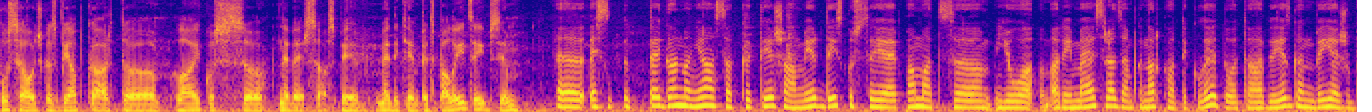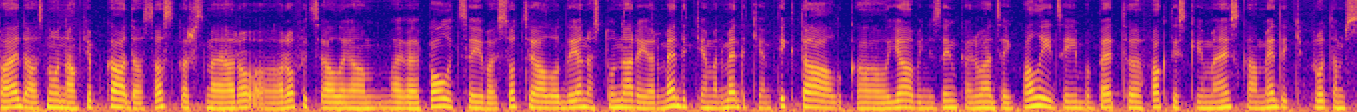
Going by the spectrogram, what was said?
pusauģi, kas bija apkārt, laikus nevērsās pie mediķiem pēc palīdzības. Ja? Eh, es, te gan man jāsaka, ka tiešām ir diskusijai pamats, eh, jo arī mēs redzam, ka narkotiku lietotāji diezgan bieži baidās nonākt jebkādā saskarsmē ar, ar oficiālajām vai, vai policiju vai sociālo dienestu un arī ar mediķiem. Ar mediķiem tik tālu, ka jā, viņi zina, ka ir vajadzīga palīdzība, bet eh, faktiski mēs kā mediķi, protams,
